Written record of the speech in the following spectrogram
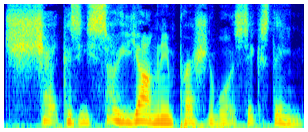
shape? Because he's so young and impressionable at sixteen.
